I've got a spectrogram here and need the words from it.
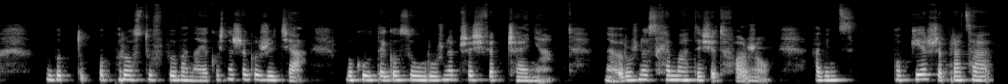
no bo to po prostu wpływa na jakość naszego życia. Wokół tego są różne przeświadczenia, różne schematy się tworzą. A więc po pierwsze, praca,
